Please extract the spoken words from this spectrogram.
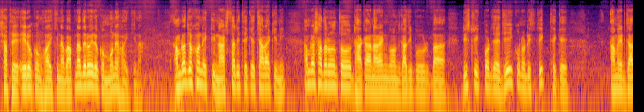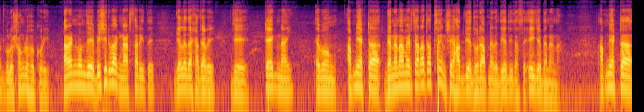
সাথে এরকম হয় কিনা বা আপনাদেরও এরকম মনে হয় কিনা। আমরা যখন একটি নার্সারি থেকে চারা কিনি, আমরা সাধারণত ঢাকা, নারায়ণগঞ্জ, গাজীপুর বা ডিস্ট্রিক্ট পর্যায়ে যেই কোনো ডিস্ট্রিক্ট থেকে আমের জাতগুলো সংগ্রহ করি। নারায়ণগঞ্জে বেশিরভাগ নার্সারিতে গেলে দেখা যাবে যে ট্যাগ নাই এবং আপনি একটা ব্যানানা আমের চারা চাচ্ছেন, সে হাত দিয়ে ধরে আপনারা দিয়ে দিতেছে, এই যে ব্যানানা আপনি একটা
